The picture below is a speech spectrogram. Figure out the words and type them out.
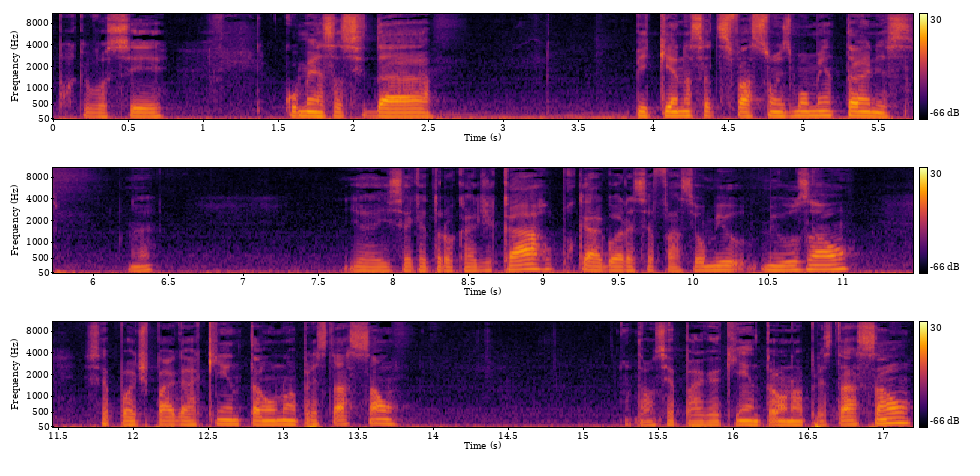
porque você começa a se dar pequenas satisfações momentâneas, né? E aí você quer trocar de carro, porque agora você faz seu mil, milzão, você pode pagar quinhentão numa prestação. Então você paga quinhentão na prestação,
